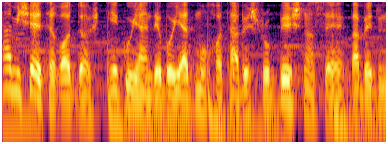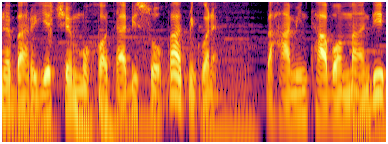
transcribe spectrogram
همیشه اعتقاد داشت یک گوینده باید مخاطبش رو بشناسه و بدون برای چه مخاطبی صحبت می‌کنه و همین توانمندی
